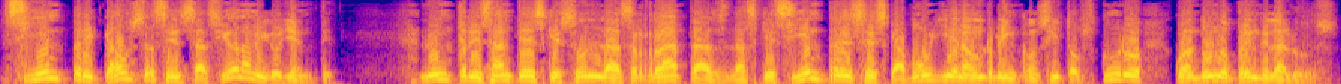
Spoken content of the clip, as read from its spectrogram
siempre causa sensación, amigo oyente. Lo interesante es que son las ratas las que siempre se escabullen a un rinconcito oscuro cuando uno prende la luz.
